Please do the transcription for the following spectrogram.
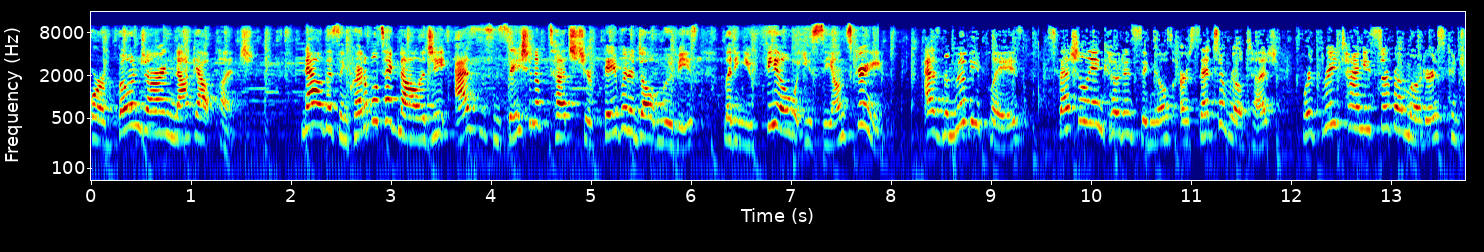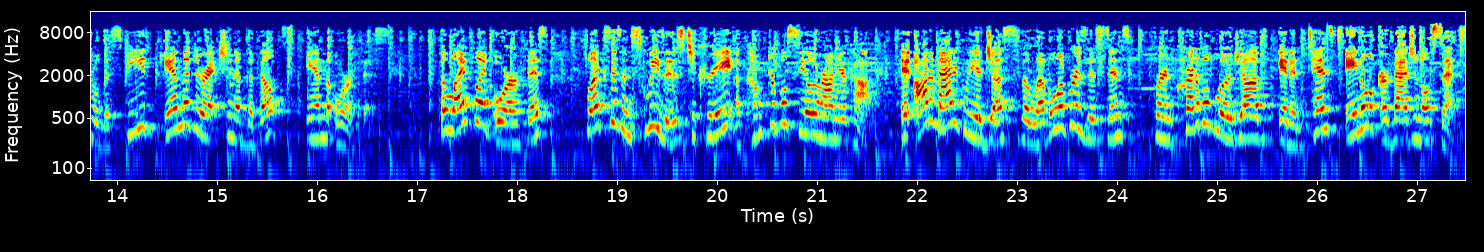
or a bone-jarring knockout punch. Now this incredible technology adds the sensation of touch to your favorite adult movies, letting you feel what you see on screen. As the movie plays, specially encoded signals are sent to Real Touch, where three tiny servo motors control the speed and the direction of the belts and the orifice. The lifelike orifice flexes and squeezes to create a comfortable seal around your cock. It automatically adjusts to the level of resistance for incredible blowjobs and intense anal or vaginal sex.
